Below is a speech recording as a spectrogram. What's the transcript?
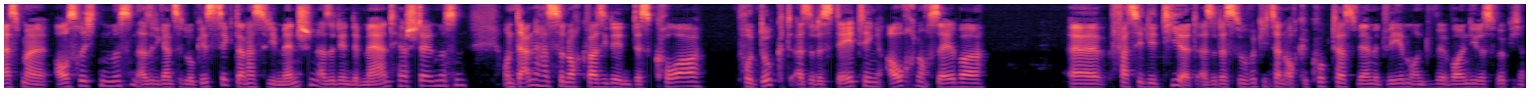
erstmal ausrichten müssen, also die ganze Logistik, dann hast du die Menschen, also den Demand herstellen müssen und dann hast du noch quasi den, das Core-Produkt, also das Dating auch noch selber äh, facilitiert. Also dass du wirklich dann auch geguckt hast, wer mit wem und wir wollen die das wirklich.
